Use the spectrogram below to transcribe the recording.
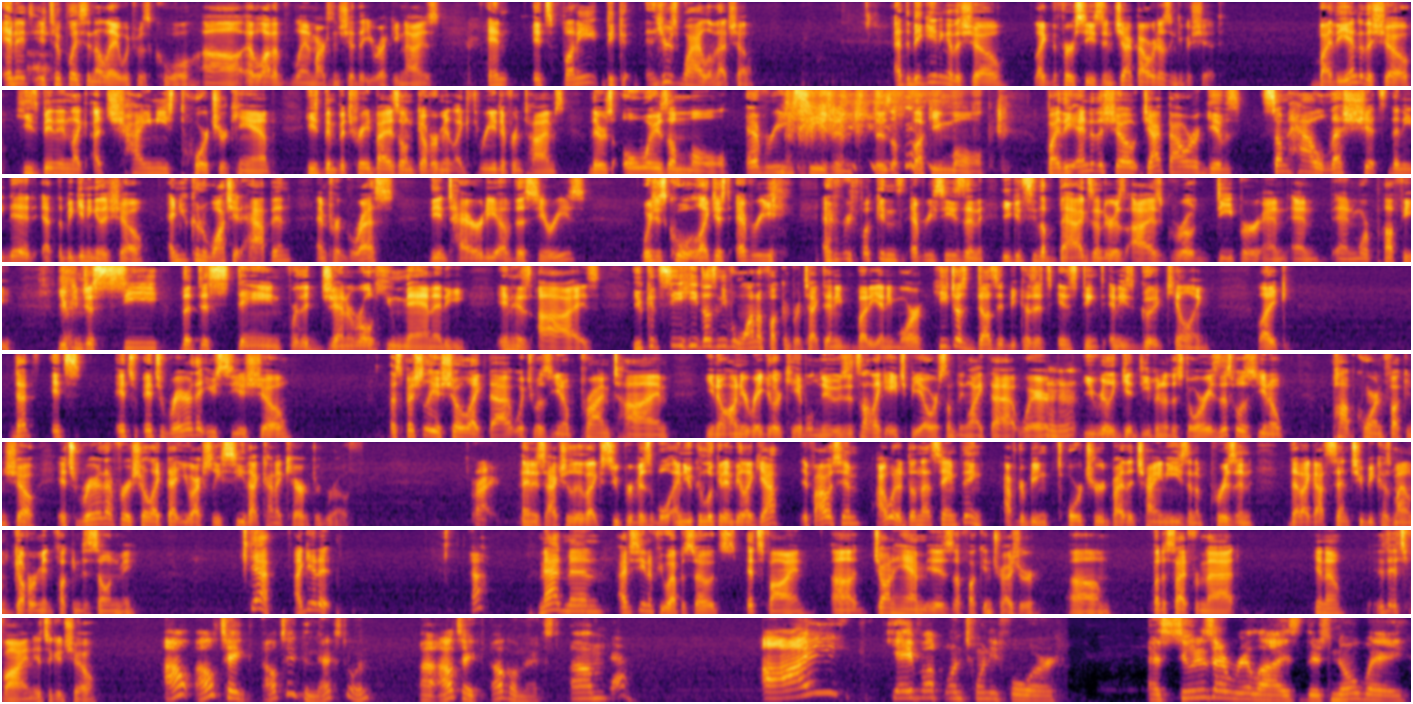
and it, it took place in LA, which was cool. Uh, a lot of landmarks and shit that you recognize. And it's funny because here's why I love that show. At the beginning of the show, like the first season, Jack Bauer doesn't give a shit. By the end of the show, he's been in like a Chinese torture camp. He's been betrayed by his own government like three different times. There's always a mole. Every season, there's a fucking mole. By the end of the show, Jack Bauer gives somehow less shits than he did at the beginning of the show, and you can watch it happen and progress the entirety of the series, which is cool. Like just every every fucking every season, you can see the bags under his eyes grow deeper and and and more puffy. You can just see the disdain for the general humanity in his eyes. You can see he doesn't even want to fucking protect anybody anymore. He just does it because it's instinct and he's good at killing. Like that it's it's it's rare that you see a show especially a show like that, which was you know prime time, you know on your regular cable news. It's not like HBO or something like that where Mhm. you really get deep into the stories. This was you know popcorn fucking show. It's rare that for a show like that you actually see that kind of character growth. Right. and it's actually like super visible and you can look at it and be like yeah if i was him i would have done that same thing after being tortured by the chinese in a prison that i got sent to because my own government fucking disowned me yeah i get it Yeah. mad men i've seen a few episodes it's fine uh jon hamm is a fucking treasure um but aside from that you know it, it's fine it's a good show I'll I'll take I'll take the next one. Uh, I'll take I'll go next. Um, Yeah. I gave up on 24 as soon as I realized there's no way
